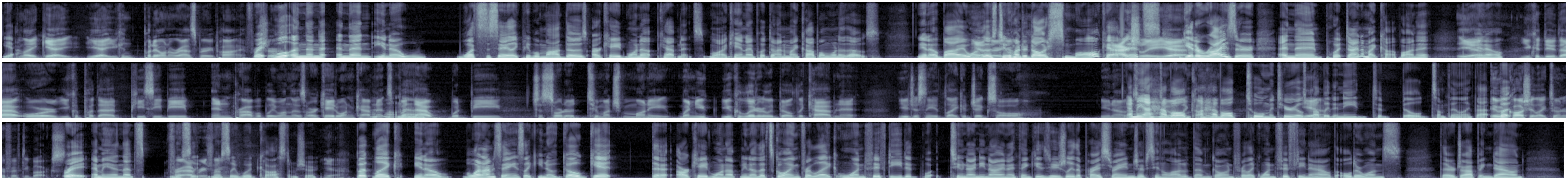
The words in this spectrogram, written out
Yeah. Like yeah, yeah, you can put it on a Raspberry Pi for right. sure. Well, and then and then you know. What's to say? Like people mod those arcade one-up cabinets. Why can't I put Dynamite Cop on one of those? You know, buy one Yeah, of those two hundred dollar small cabinets. Actually, yeah. Get a riser and then put Dynamite Cop on it. yeah, You know, you could do that, or you could put that PCB in probably one of those arcade one cabinets, oh, but know. that would be just sort of too much money. When you you could literally build the cabinet, you just need like a jigsaw. You know, I mean, I have all I have all tool materials Yeah. probably to need to build something like that. It would cost you like two hundred fifty bucks. right, I mean, and that's For mostly everything. mostly wood cost, I'm sure. Yeah. But like, you know, what I'm saying is like, you know, go get the arcade one up, you know, that's going for like 150 to what 299 I think Mm-hmm. is usually the price range. I've seen a lot of them going for like 150 now, the older ones that are dropping down.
